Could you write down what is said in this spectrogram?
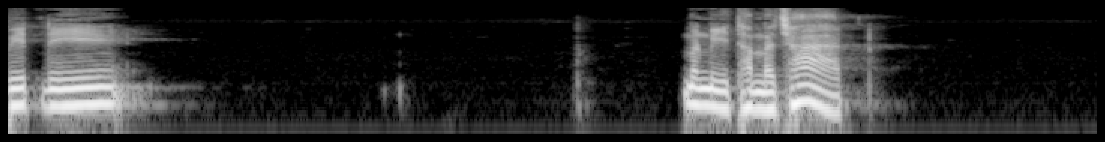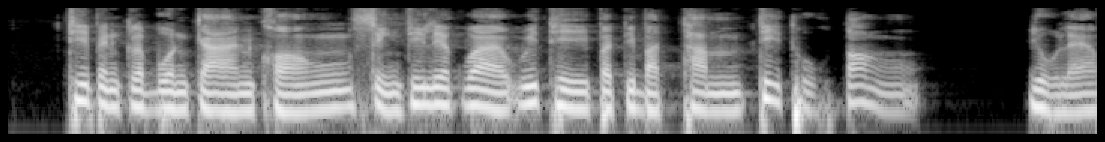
วิตนี้ มันมีธรรมชาติ ที่เป็นกระบวนการของสิ่งที่เรียกว่าวิธีปฏิบัติธรรมที่ถูกต้องอยู่แล้ว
